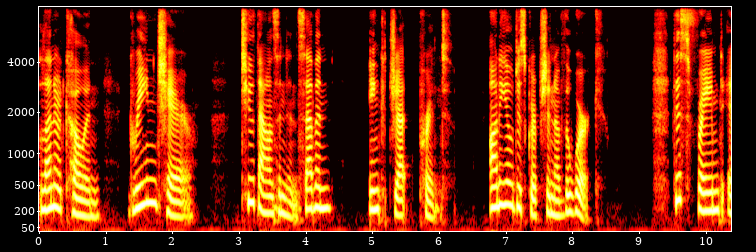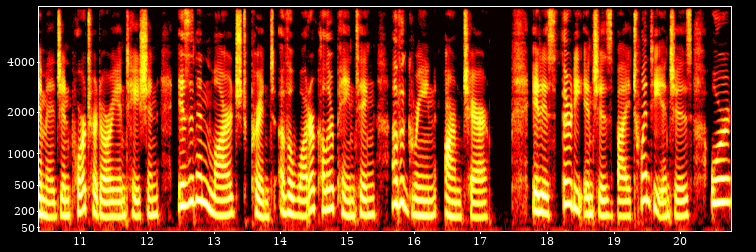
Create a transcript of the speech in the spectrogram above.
Leonard Cohen, Green Chair, 2007, inkjet print. Audio description of the work. This framed image in portrait orientation is an enlarged print of a watercolor painting of a green armchair. It is 30 inches by 20 inches or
